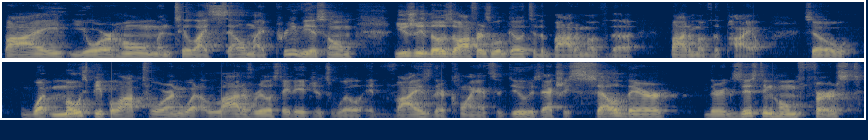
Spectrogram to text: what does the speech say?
buy your home until I sell my previous home, usually those offers will go to the bottom of the bottom of the pile. So what most people opt for and what a lot of real estate agents will advise their clients to do is actually sell their their existing home first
